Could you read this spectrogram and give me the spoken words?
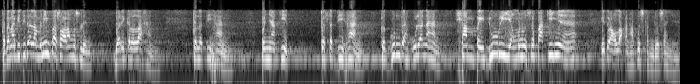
Kata Nabi tidaklah menimpa seorang muslim dari kelelahan, keletihan, penyakit, kesedihan, kegundah gulanahan sampai duri yang menusuk kakinya itu Allah akan hapuskan dosanya.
